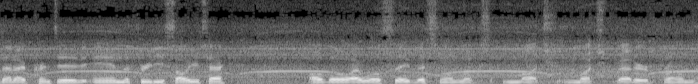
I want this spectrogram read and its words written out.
that I printed in the 3D Solutech, although I will say this one looks much, much better from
